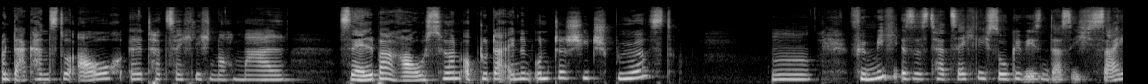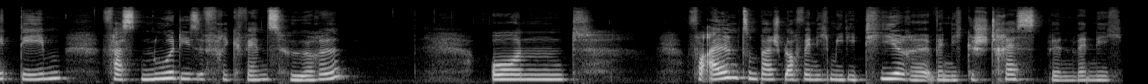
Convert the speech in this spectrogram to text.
Und da kannst du auch äh, tatsächlich nochmal mal selber raushören, ob du da einen Unterschied spürst. Mm, für mich ist es tatsächlich so gewesen, dass ich seitdem fast nur diese Frequenz höre und vor allem zum Beispiel auch wenn ich meditiere, wenn ich gestresst bin, wenn ich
